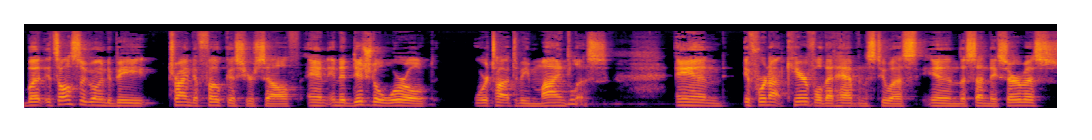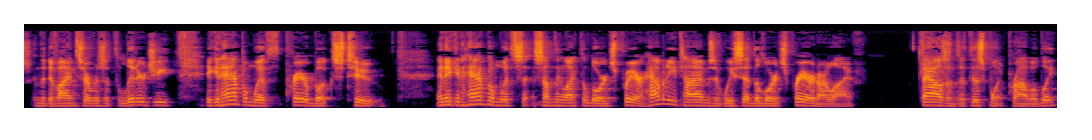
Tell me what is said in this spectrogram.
But it's also going to be trying to focus yourself. And in a digital world, we're taught to be mindless. And if we're not careful, that happens to us in the Sunday service, in the divine service at the liturgy. It can happen with prayer books too. And it can happen with something like the Lord's Prayer. How many times have we said the Lord's Prayer in our life? Thousands at this point, probably.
